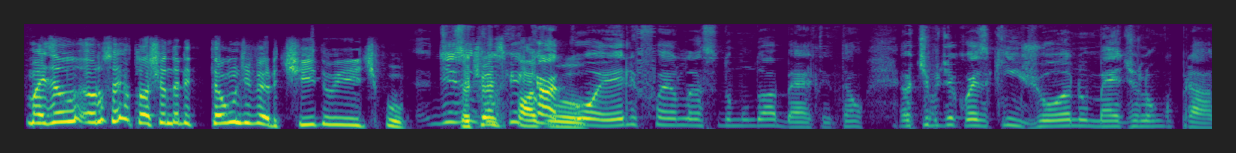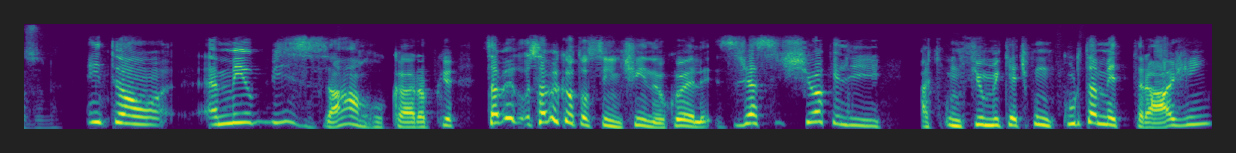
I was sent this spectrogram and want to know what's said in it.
Mas eu, eu não sei, eu tô achando ele tão divertido e, tipo, se dizem eu que o tivesse que pago. cagou ele foi o lance do mundo aberto. Então, é o tipo de coisa que enjoa no médio e longo prazo, né? Então, é meio bizarro, cara, porque. Sabe, sabe o que eu tô sentindo com ele? Você já assistiu aquele. um filme que é tipo um curta-metragem?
